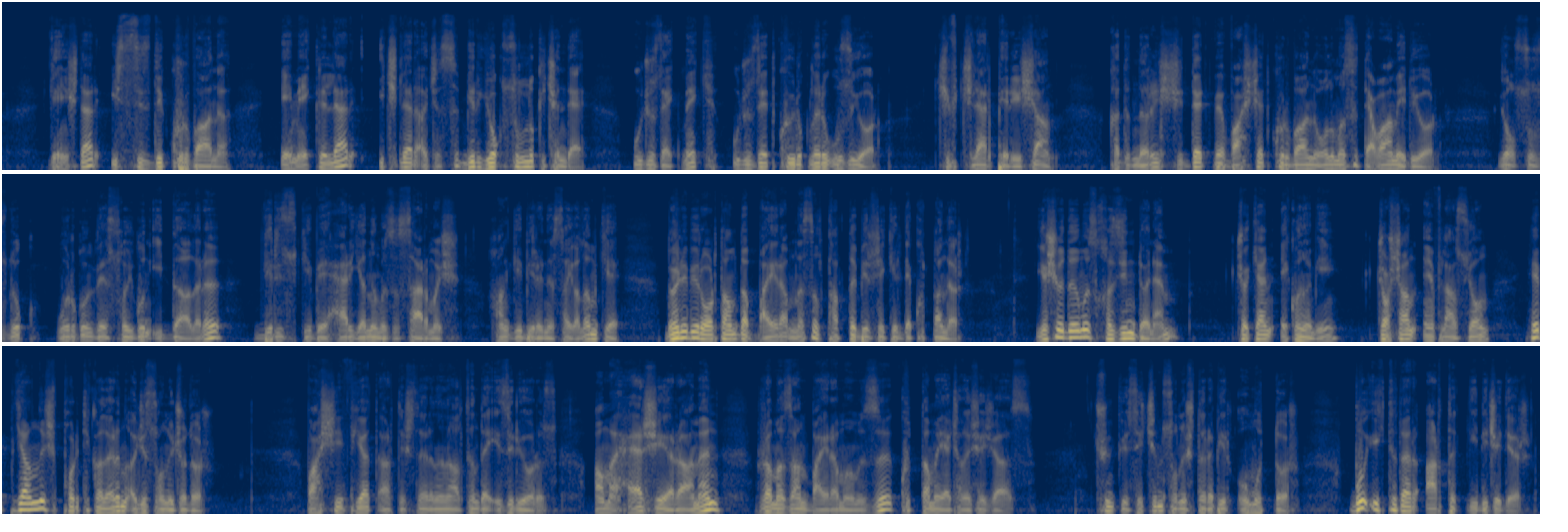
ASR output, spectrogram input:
Gençler işsizlik kurbanı. Emekliler içler acısı bir yoksulluk içinde. Ucuz ekmek, ucuz et kuyrukları uzuyor. Çiftçiler perişan. Kadınların şiddet ve vahşet kurbanı olması devam ediyor. Yolsuzluk, vurgun ve soygun iddiaları virüs gibi her yanımızı sarmış. Hangi birini sayalım ki? Böyle bir ortamda bayram nasıl tatlı bir şekilde kutlanır? Yaşadığımız hazin dönem, çöken ekonomi, coşan enflasyon hep yanlış politikaların acı sonucudur. Vahşi fiyat artışlarının altında eziliyoruz ama her şeye rağmen Ramazan bayramımızı kutlamaya çalışacağız. Çünkü seçim sonuçları bir umuttur. Bu iktidar artık gidicidir.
